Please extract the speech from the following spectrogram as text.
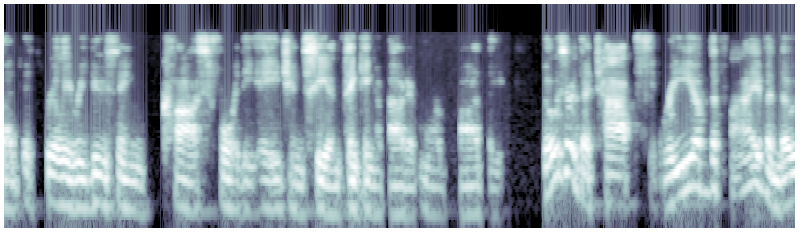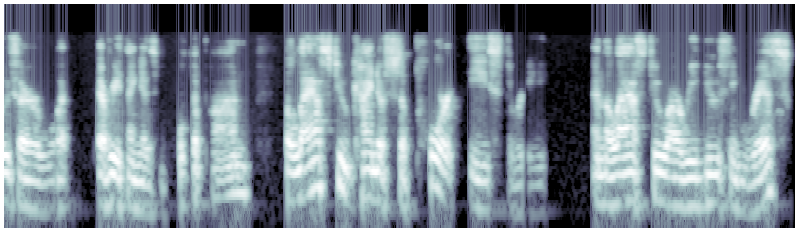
but it's really reducing costs for the agency and thinking about it more broadly those are the top three of the five, and those are what everything is built upon. The last two kind of support these three, and the last two are reducing risk.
